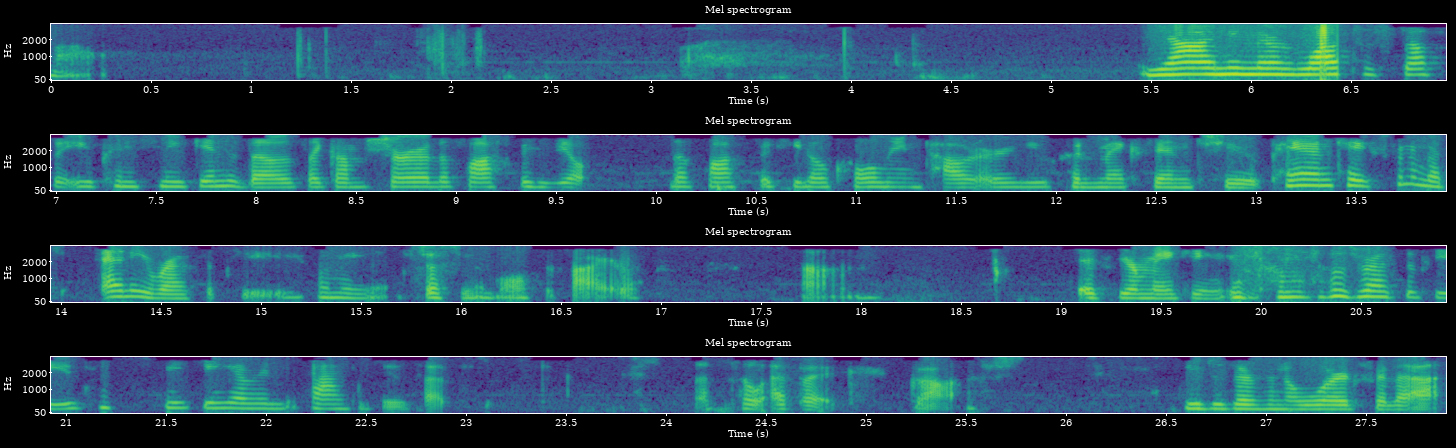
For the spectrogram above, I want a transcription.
Wow. Yeah, I mean, there's lots of stuff that you can sneak into those. Like I'm sure the phosphacetyl the phosphatidylcholine powder you could mix into pancakes, pretty much any recipe. I mean, it's just an emulsifier. Um, if you're making some of those recipes, sneaking them into packages, that's that's so epic. Gosh, you deserve an award for that.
